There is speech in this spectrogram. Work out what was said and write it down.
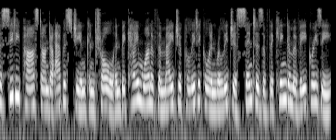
The city passed under Abasgian control and became one of the major political and religious centers of the Kingdom of Egrisi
